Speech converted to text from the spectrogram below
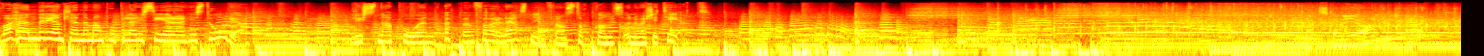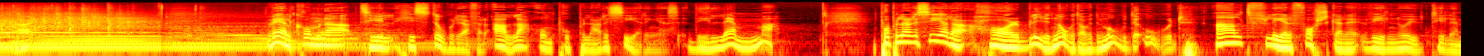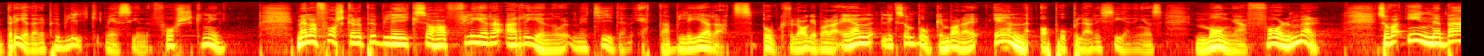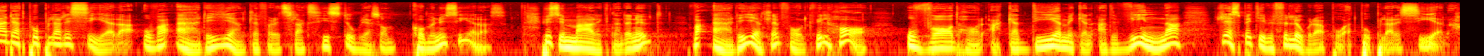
Vad händer egentligen när man populariserar historia? Lyssna på en öppen föreläsning från Stockholms universitet. Tack ska ni ha. Tack. Tack. Välkomna till Historia för alla om populariseringens dilemma. Popularisera har blivit något av ett modeord. Allt fler forskare vill nå ut till en bredare publik med sin forskning. Mellan forskare och publik så har flera arenor med tiden etablerats. Bokförlag är bara en, liksom boken bara är en av populariseringens många former. Så vad innebär det att popularisera och vad är det egentligen för ett slags historia som kommuniceras? Hur ser marknaden ut? Vad är det egentligen folk vill ha? Och vad har akademikern att vinna respektive förlora på att popularisera?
